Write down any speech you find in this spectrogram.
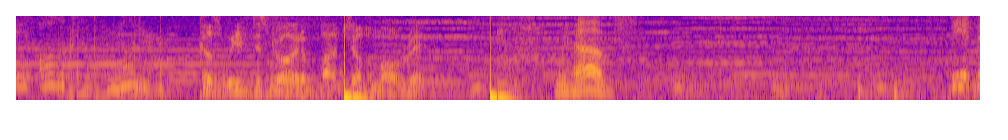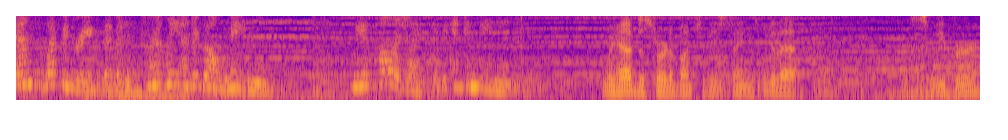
These all look so familiar. Cause we've destroyed a bunch of them already. We have. The advanced weaponry exhibit is currently undergoing maintenance. We apologize for the inconvenience. We have destroyed a bunch of these things. Look at that. The sweeper.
